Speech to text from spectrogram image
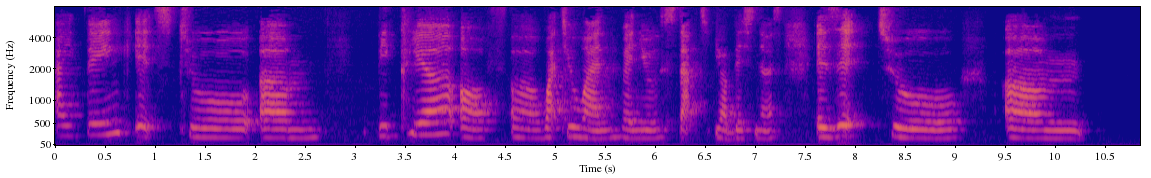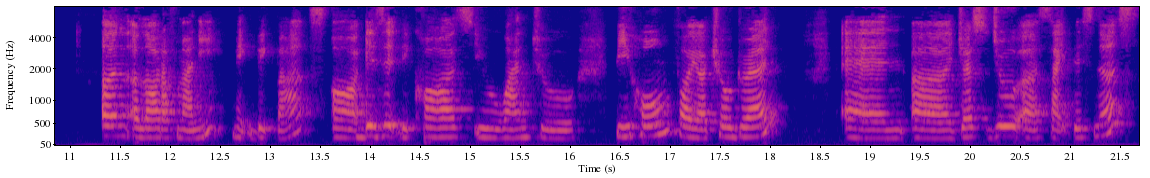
I think it's to um, be clear of uh, what you want when you start your business. Is it to um, earn a lot of money, make big bucks, or is it because you want to be home for your children and uh, just do a side business?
